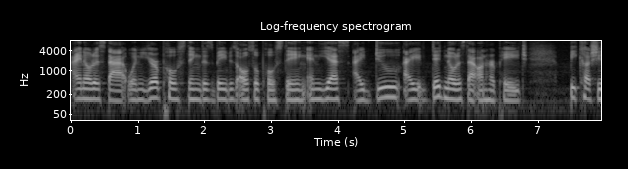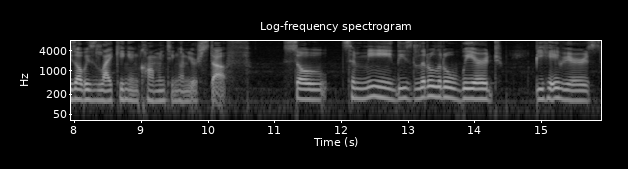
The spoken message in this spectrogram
I noticed that when you're posting, this babe is also posting. And yes, I do, I did notice that on her page because she's always liking and commenting on your stuff. So to me, these little, little weird behaviors,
